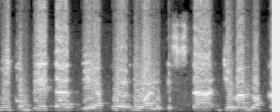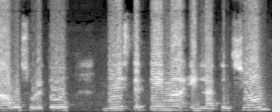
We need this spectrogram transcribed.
muy completa de acuerdo a lo que se está llevando a cabo, sobre todo de este tema en la atención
